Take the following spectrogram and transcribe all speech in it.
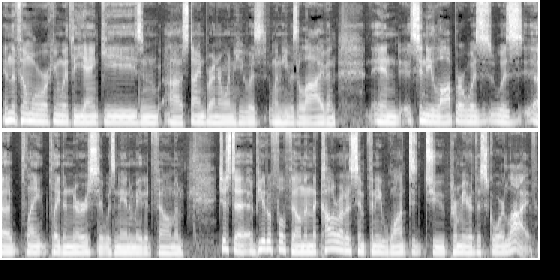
in the film, we're working with the Yankees and uh, Steinbrenner when he was when he was alive, and and Cyndi Lauper was was uh, playing played a nurse. It was an animated film, and just a, a beautiful film. And the Colorado Symphony wanted to premiere the score live,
